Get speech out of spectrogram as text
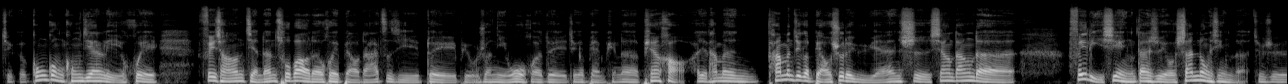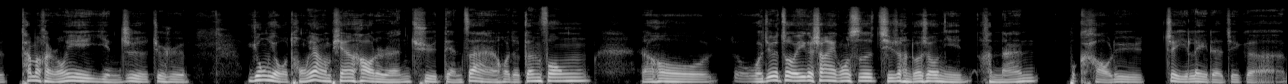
这个公共空间里会非常简单粗暴的会表达自己对，比如说拟物或者对这个扁平的偏好，而且他们他们这个表述的语言是相当的非理性，但是有煽动性的，就是他们很容易引致就是拥有同样偏好的人去点赞或者跟风，然后我觉得作为一个商业公司，其实很多时候你很难。不考虑这一类的这个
